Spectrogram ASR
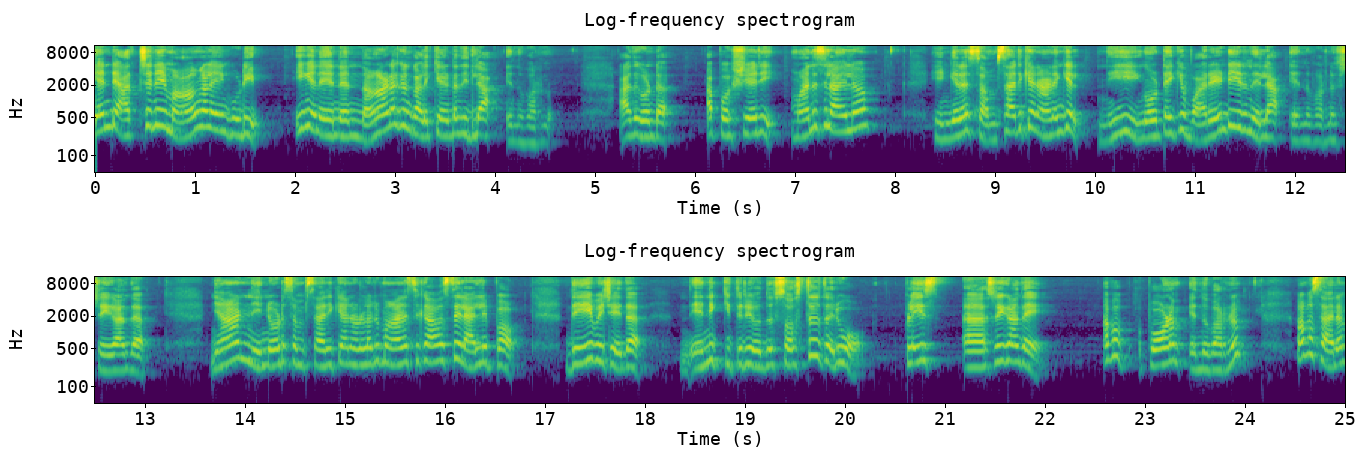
എന്റെ അച്ഛനെയും ആങ്ങളെയും കൂടി ഇങ്ങനെ എന്നെ നാടകം കളിക്കേണ്ടതില്ല എന്ന് പറഞ്ഞു. അതുകൊണ്ട് അപ്പോൾ ശരി മനസ്സിലായല്ലോ? ഇങ്ങനെ സംസാരിക്കാനാണെങ്കിൽ നീ ഇങ്ങോട്ടേക്ക് വരേണ്ടിയിരുന്നില്ല എന്ന് പറഞ്ഞു ശ്രീകാന്ത്. ഞാൻ നിന്നോട് സംസാരിക്കാനുള്ളൊരു മാനസികാവസ്ഥയിലല്ല ഇപ്പോൾ ദയവ് ചെയ്ത് എനിക്കിത്തിരി ഒന്ന് സ്വസ്ഥത തരുമോ പ്ലീസ് ശ്രീകാന്തേ. അപ്പോൾ പോണം എന്ന് പറഞ്ഞു. അവസാനം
